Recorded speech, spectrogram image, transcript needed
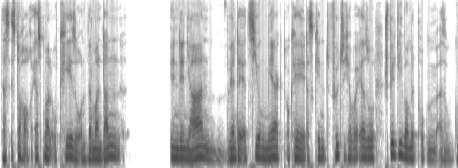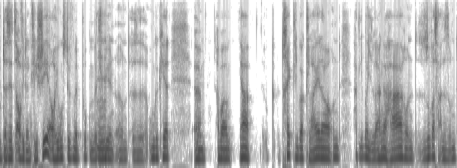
das ist doch auch erstmal okay so. Und wenn man dann in den Jahren während der Erziehung merkt, okay, das Kind fühlt sich aber eher so, spielt lieber mit Puppen. Also gut, das ist jetzt auch wieder ein Klischee, auch Jungs dürfen mit Puppen mitspielen und äh, umgekehrt. Ähm, aber ja, trägt lieber Kleider und hat lieber lange Haare und sowas alles. Und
